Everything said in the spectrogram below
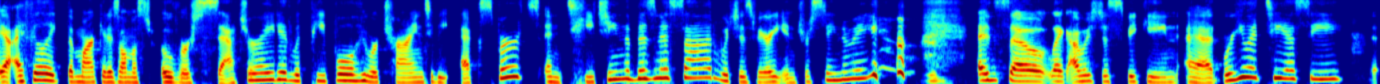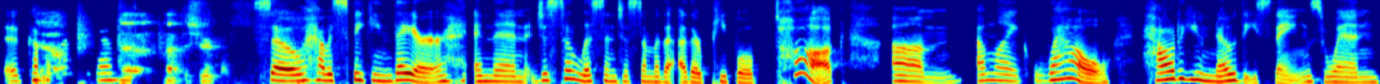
I feel like the market is almost oversaturated with people who are trying to be experts and teaching the business side, which is very interesting to me. and so, like, I was just speaking at, were you at TSC a couple no, ago? No, not this year. So I was speaking there, and then just to listen to some of the other people talk, um, I'm like, wow, how do you know these things when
